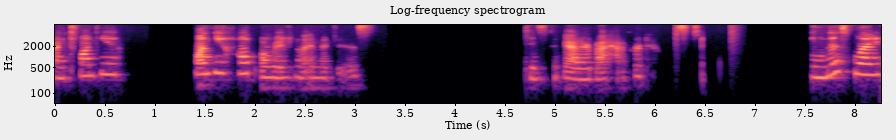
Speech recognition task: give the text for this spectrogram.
and 20, 20 hub original images. It's together by hypertext. In this way,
